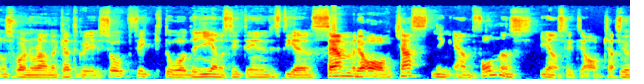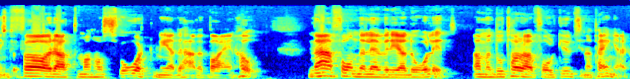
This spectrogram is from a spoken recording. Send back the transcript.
och så var det några andra kategorier. Så fick då den genomsnittliga investeraren sämre avkastning än fondens genomsnittliga avkastning för att man har svårt med det här med buy and hold. När fonden levererar dåligt, ja men då tar folk ut sina pengar.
